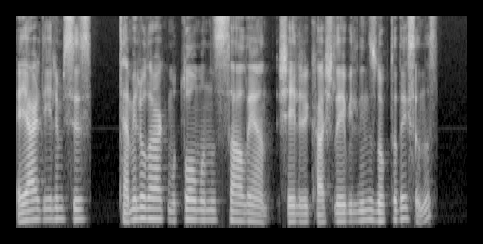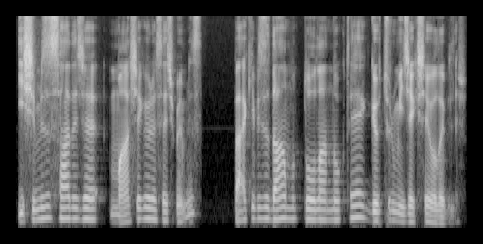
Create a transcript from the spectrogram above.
eğer diyelim siz temel olarak mutlu olmanızı sağlayan şeyleri karşılayabildiğiniz noktadaysanız işimizi sadece maaşa göre seçmemiz belki bizi daha mutlu olan noktaya götürmeyecek şey olabilir.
